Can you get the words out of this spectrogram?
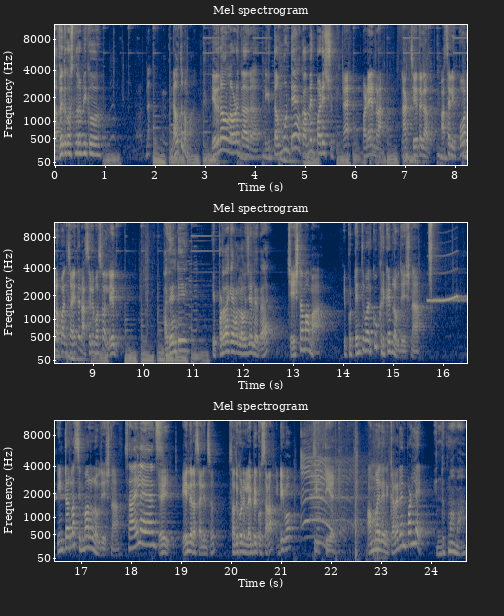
నవ్వెందుకు వస్తుందిరా మీకు? నవ్వుతున్నామా? ఎర్రనవ్వులు నవ్వడం కాదురా. నీకు దమ్ముంటే ఒక అమ్మాయిని పడేసి చూపి. ఏ పడేయను రా నాకు చేత కాదు. అసలు ఈ పోర్ల పంచాయితీ నా సిలబస్లో లేదు. అదేంటి? ఇప్పటిదాకా ఏమైనా లవ్ చేయలేదా? చేసినా మామ? ఇప్పుడు టెన్త్ వరకు క్రికెట్ లవ్ చేసిన. ఇంటర్లో సినిమాలను లవ్ చేసిన. సైలెన్స్. ఏయ్ ఏందిరా సైలెన్స్? చదువుకొని లైబ్రరీకి వస్తారా? ఇంటికి పో. ఇడియట్ అమ్మాయి లేని కల నేను పడలే. ఎందుకు మామా?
